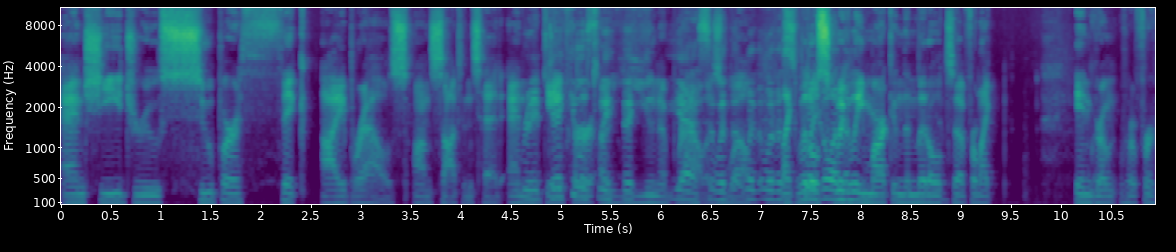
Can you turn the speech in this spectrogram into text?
and she drew super thick eyebrows on Saten's head and gave her a thick- unibrow yes, as with- well, with- with a like little squiggle in the- squiggly mark in the middle to for like ingrown for, for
